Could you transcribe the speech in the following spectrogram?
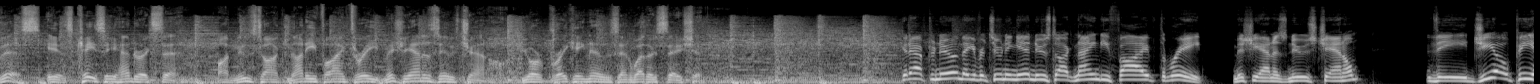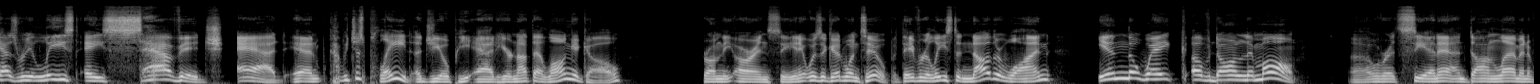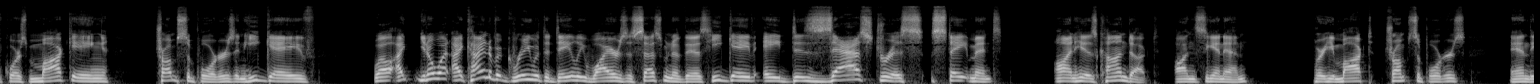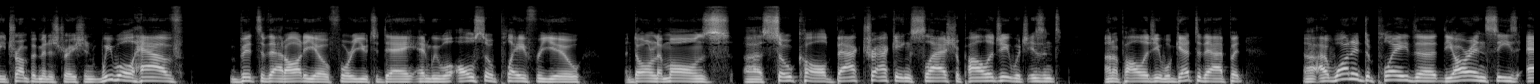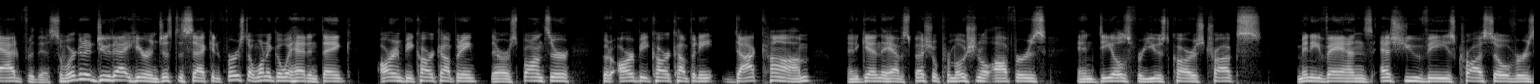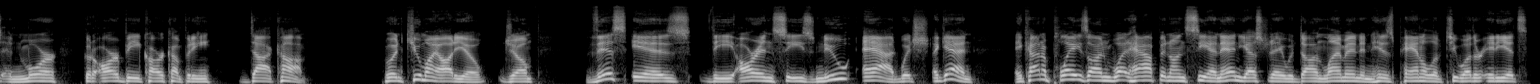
This is Casey Hendrickson on News Talk 95.3, Michiana's news channel, your breaking news and weather station. Good afternoon. Thank you for tuning in. News Talk 95.3, Michiana's news channel. The GOP has released a savage ad, and God, we just played a GOP ad here not that long ago from the RNC, and it was a good one too. But they've released another one in the wake of Don Lemon uh, over at CNN. Don Lemon, of course, mocking Trump supporters, and he gave. Well, I you know what? I kind of agree with the Daily Wire's assessment of this. He gave a disastrous statement on his conduct on CNN, where he mocked Trump supporters and the Trump administration. We will have bits of that audio for you today, and we will also play for you Don Lemon's uh, so-called backtracking slash apology, which isn't an apology. We'll get to that, but uh, I wanted to play the the RNC's ad for this, so we're going to do that here in just a second. First, I want to go ahead and thank R&B Car Company. They're our sponsor. Go to rbcarcompany.com, and again, they have special promotional offers and deals for used cars, trucks, minivans, SUVs, crossovers, and more. Go to rbcarcompany.com. Go ahead and cue my audio, Joe. This is the RNC's new ad, which, again, it kind of plays on what happened on CNN yesterday with Don Lemon and his panel of two other idiots.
